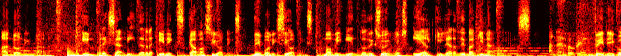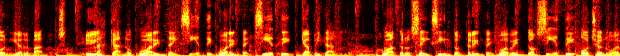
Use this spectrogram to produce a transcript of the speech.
Anónima. Empresa líder en excavaciones, demoliciones, movimiento de suelos y alquiler de maquinarias. Benegón y Hermanos. Lascano 4747 Capital. 4639-2789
